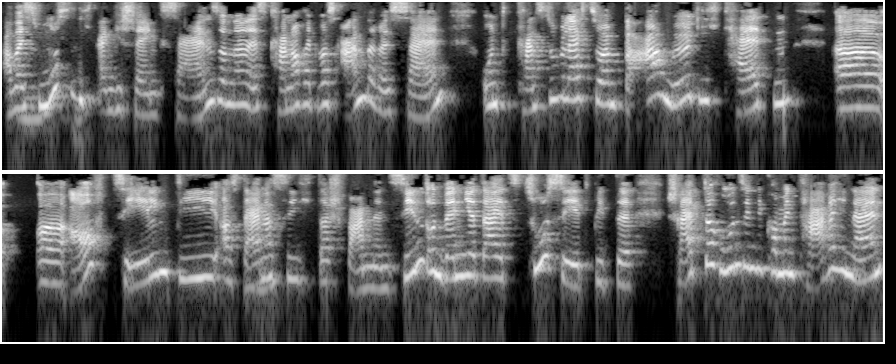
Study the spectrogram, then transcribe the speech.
Aber es mhm. muss nicht ein Geschenk sein, sondern es kann auch etwas anderes sein. Und kannst du vielleicht so ein paar Möglichkeiten äh, aufzählen, die aus deiner. Sicht da spannend sind? Und wenn ihr da jetzt zuseht, bitte schreibt doch uns in die Kommentare hinein,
